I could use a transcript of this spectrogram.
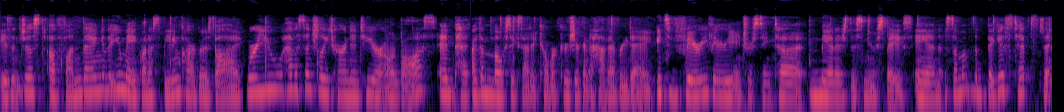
isn't just a fun thing that you make when a speeding car goes by, where you have essentially turned into your own boss, and pets are the most excited coworkers you're gonna have every day. It's very, very interesting to manage this new space. And some of the biggest tips that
